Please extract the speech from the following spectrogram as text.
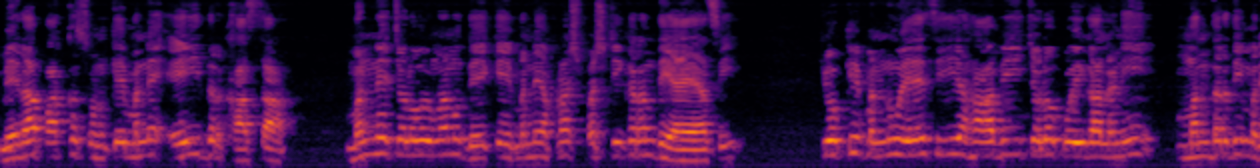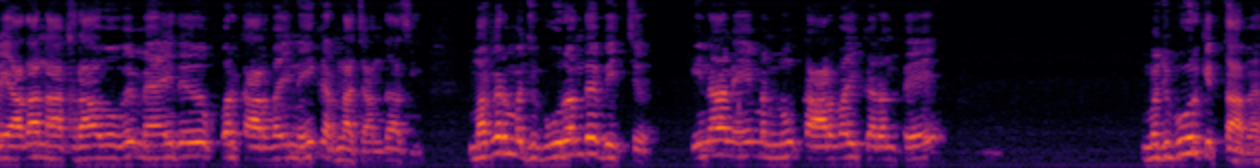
ਮੇਰਾ ਪੱਖ ਸੁਣ ਕੇ ਮੈਨੇ ਇਹੀ ਦਰਖਾਸਤਾਂ, ਮੰਨੇ ਚਲੋ ਉਹਨਾਂ ਨੂੰ ਦੇ ਕੇ ਮੈਨੇ ਆਪਣਾ ਸਪਸ਼ਟੀਕਰਨ ਦੇ ਆਇਆ ਸੀ। ਕਿਉਂਕਿ ਮੈਨੂੰ ਇਹ ਸੀ, ਹਾਂ ਵੀ ਚਲੋ ਕੋਈ ਗੱਲ ਨਹੀਂ, ਮੰਦਰ ਦੀ ਮਰਿਆਦਾ ਨਾ ਖਰਾਬ ਹੋਵੇ, ਮੈਂ ਇਹਦੇ ਉੱਪਰ ਕਾਰਵਾਈ ਨਹੀਂ ਕਰਨਾ ਚਾਹੁੰਦਾ ਸੀ। ਮਗਰ ਮਜਬੂਰਨ ਦੇ ਵਿੱਚ ਇਹਨਾਂ ਨੇ ਮੈਨੂੰ ਕਾਰਵਾਈ ਕਰਨ ਤੇ ਮਜਬੂਰ ਕੀਤਾ ਵੈ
